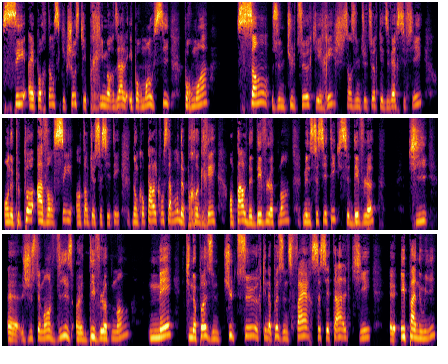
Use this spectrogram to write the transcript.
c'est important, c'est quelque chose qui est primordial. Et pour moi aussi, pour moi, sans une culture qui est riche, sans une culture qui est diversifiée, on ne peut pas avancer en tant que société. Donc, on parle constamment de progrès, on parle de développement, mais une société qui se développe, qui euh, justement vise un développement, mais qui n'a pas une culture, qui n'a pas une sphère sociétale qui est euh, épanouie,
